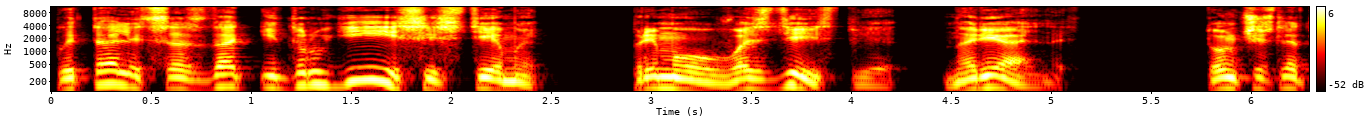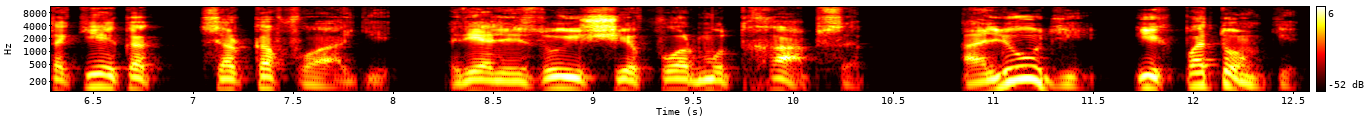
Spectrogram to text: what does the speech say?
пытались создать и другие системы прямого воздействия на реальность, в том числе такие, как саркофаги, реализующие форму Тхапса, а люди, их потомки,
